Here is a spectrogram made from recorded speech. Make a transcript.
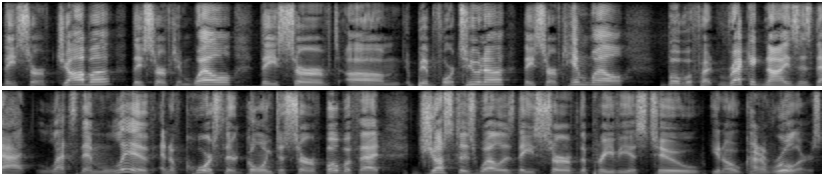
They served Jabba, they served him well, they served um, Bib Fortuna, they served him well. Boba Fett recognizes that, lets them live, and of course they're going to serve Boba Fett just as well as they served the previous two, you know, kind of rulers,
